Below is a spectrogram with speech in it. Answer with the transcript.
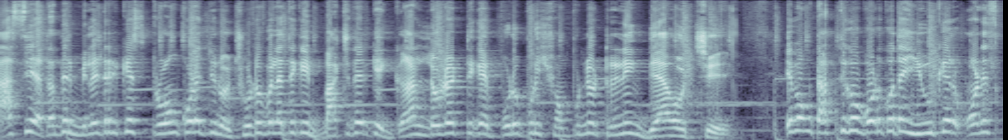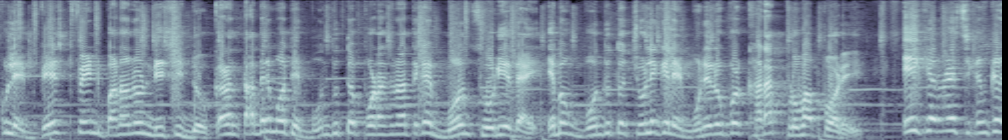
রাশিয়া তাদের মিলিটারিকে স্ট্রং করার জন্য ছোটবেলা থেকে বাচ্চাদেরকে গান লোডার থেকে পুরোপুরি সম্পূর্ণ ট্রেনিং দেওয়া হচ্ছে। এবং তার থেকেও বড় কথা ইউকের অনেক স্কুলে বেস্ট ফ্রেন্ড বানানো নিষিদ্ধ। কারণ তাদের মতে বন্ধুত্ব পড়াশোনা থেকে মন সরিয়ে দেয় এবং বন্ধুত্ব চলে গেলে মনের উপর খারাপ প্রভাব পড়ে। এই কারণে সেখানকার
